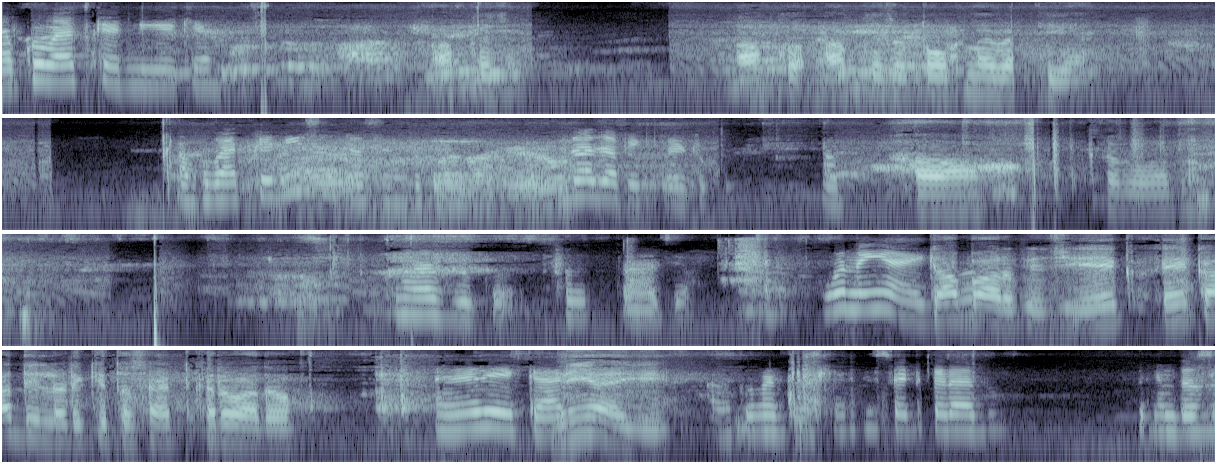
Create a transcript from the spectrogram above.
आपको बात करनी है क्या? आपके जो आपको आपके जो टॉप में बैठी है। आपको बात करनी है सीता से? राजा एक मिनट रुको। हाँ करवा दो सोचता आ जाओ वो नहीं आएगी। क्या वो। बारबी जी एक एक आधी लड़की तो सेट करवा दो। अरे क्या? नहीं आएगी। आपको मैं दस लड़की सेट करा दूँ। लेकिन दस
